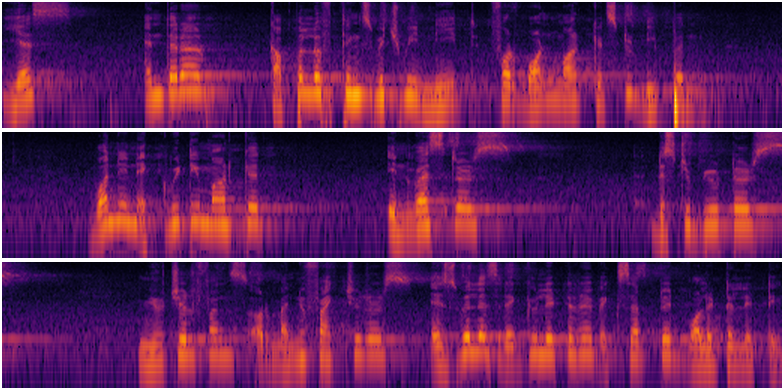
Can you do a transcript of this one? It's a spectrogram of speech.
Yes, and there are couple of things which we need for bond markets to deepen. One in equity market, investors, distributors, mutual funds or manufacturers as well as regulator have accepted volatility.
